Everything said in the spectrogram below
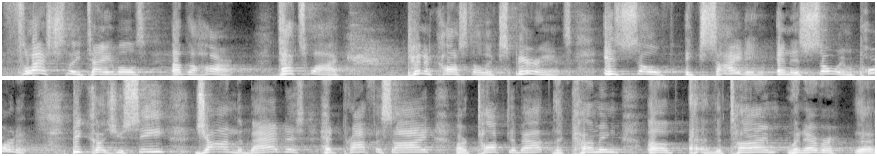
fleshly tables of the heart. That's why Pentecostal experience is so exciting and is so important because you see, John the Baptist had prophesied or talked about the coming of the time whenever the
